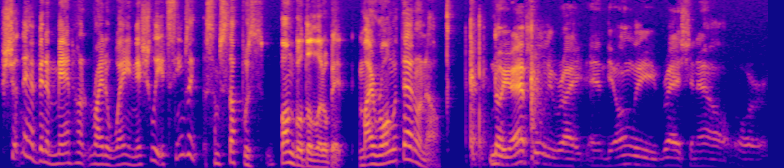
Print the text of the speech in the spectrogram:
Shouldn't there have been a manhunt right away initially? It seems like some stuff was bungled a little bit. Am I wrong with that or no? No, you're absolutely right. And the only rationale or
